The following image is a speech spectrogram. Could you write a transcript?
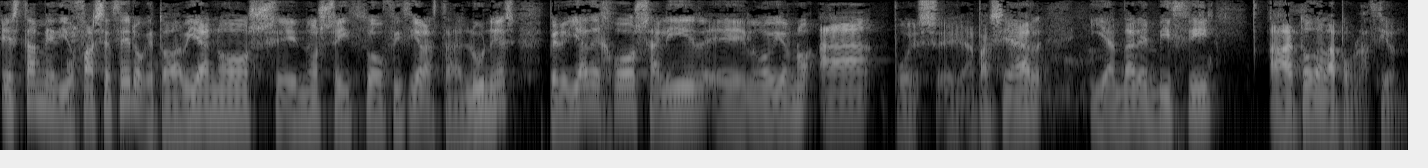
esta medio fase cero que todavía no se, no se hizo oficial hasta el lunes, pero ya dejó salir eh, el gobierno a pues eh, a pasear y andar en bici a toda la población.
